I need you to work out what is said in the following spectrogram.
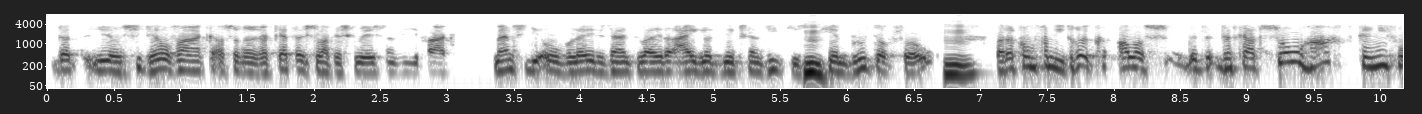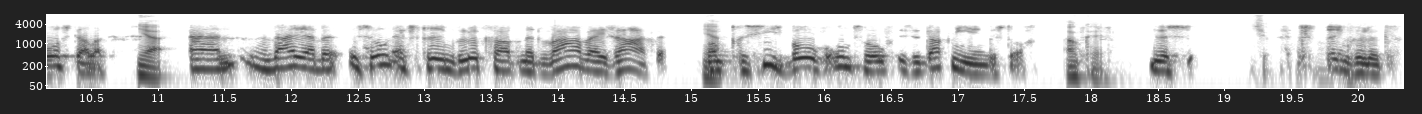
dat, je ziet heel vaak als er een raketinslag is geweest, dan zie je vaak mensen die overleden zijn terwijl je er eigenlijk niks aan ziet. Je ziet Hm. geen bloed of zo. Hm, Maar dat komt van die druk. Alles, dat, dat gaat zo hard, kun je niet voorstellen. ja, En wij hebben zo'n extreem geluk gehad met waar wij zaten. Ja. Want precies boven ons hoofd is het dak niet ingestort. oké. Dus extreem geluk.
